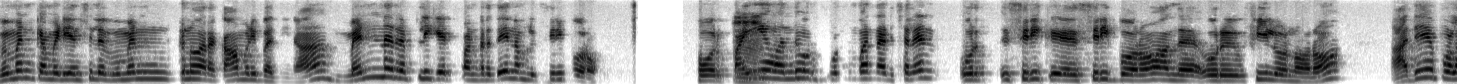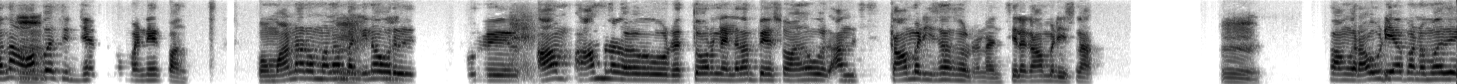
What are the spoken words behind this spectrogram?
விமன் கமெடியன்ஸ் இல்ல விமனுக்குன்னு வர காமெடி பாத்தீங்கன்னா மென்னை ரெப்ளிகேட் பண்றதே நம்மளுக்கு சிரிப்பு வரும் இப்போ ஒரு பையன் வந்து ஒரு பொண்ணு மாதிரி நடிச்சாலே ஒரு சிரிக்கு சிரிப்பு வரும் அந்த ஒரு ஃபீல் ஒன்று வரும் அதே போலதான். ஆப்போசிட் ஜென்டரும் பண்ணிருப்பாங்க இப்போ மனோரமெல்லாம் பாத்தீங்கன்னா. ஒரு ஒரு ஆம் ஆம்பளோட தோரணையில தான் பேசுவாங்க ஒரு அந்த காமெடிஸ் தான் சொல்றேன் நான் சில காமெடிஸ்லாம். அவங்க ரவுடியா பண்ணும்போது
